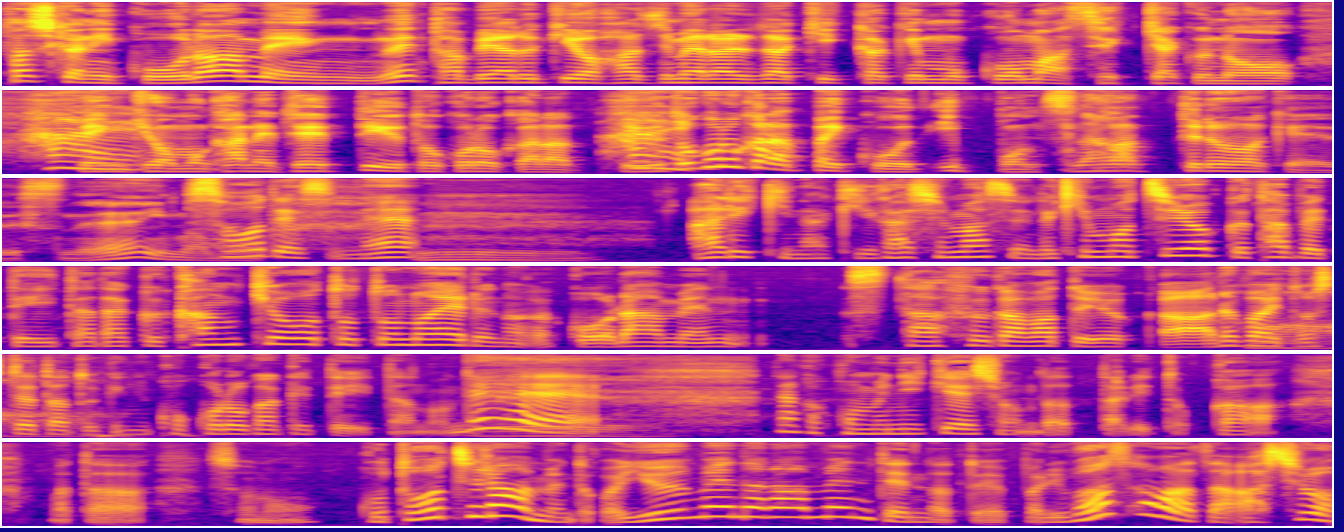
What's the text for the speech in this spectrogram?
確かにこうラーメンね食べ歩きを始められたきっかけもこう、まあ、接客のはい。勉強も兼ねてっていうところからっていうはいところからやっぱりこう一本つながってるわけですね今も。そうですね、うん。ありきな気がしますよね。気持ちよく食べていただく環境を整えるのがこうラーメンスタッフ側というかアルバイトしてた時に心がけていたので、え。なんかコミュニケーションだったりとかまたそのご当地ラーメンとか有名なラーメン店だとやっぱりわざわざ足を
